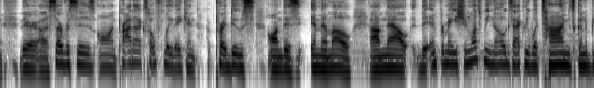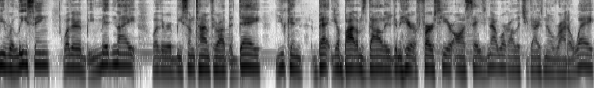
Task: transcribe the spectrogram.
their uh, services on products, hopefully they can produce on this MMO. Um, now, the information once we know exactly what time it's going to be releasing, whether it be midnight, whether it be sometime throughout the day, you can bet your bottoms dollar you're going to hear it first here on Sage Network. I'll let you guys know right away.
